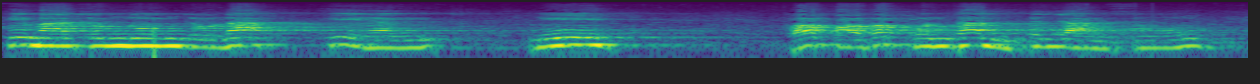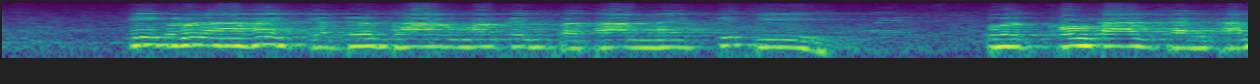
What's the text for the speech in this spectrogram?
ที่มาชุมนุมอยู่ณที่แห่งนี้ ขอขอบพระคุณท่านเป็นอย่างสูง ที่กรุณาให้เกียรติเดินทางมาเป็นประธานในพิธี เปิดโครงการแข่งขัน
